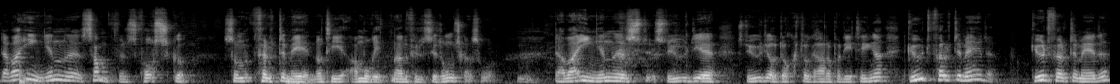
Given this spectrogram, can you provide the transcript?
Det var ingen eh, samfunnsforsker som fulgte med når amorittene hadde fylt sitt ondskapsmål. Det var ingen eh, studie, studie og doktorgrader på de tingene. Gud fulgte med det. Gud fulgte med det.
